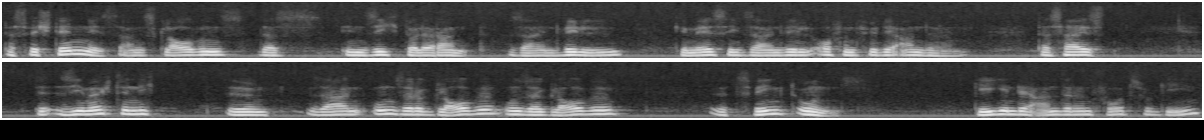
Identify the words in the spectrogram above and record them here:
das Verständnis eines Glaubens, das in sich tolerant sein will, gemäßigt sein will, offen für die anderen. Das heißt, äh, sie möchte nicht äh, sagen, unser Glaube, unser Glaube äh, zwingt uns, gegen den anderen vorzugehen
